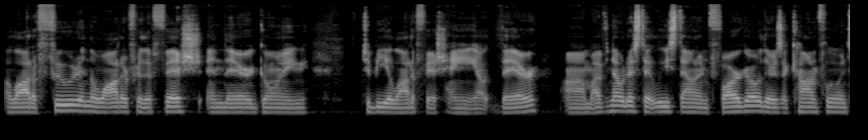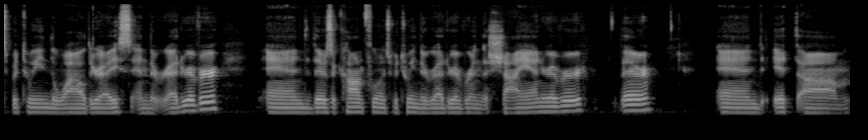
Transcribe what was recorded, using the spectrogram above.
a lot of food in the water for the fish, and they're going to be a lot of fish hanging out there. Um, I've noticed, at least down in Fargo, there's a confluence between the Wild Rice and the Red River, and there's a confluence between the Red River and the Sheyenne River there, and it um,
